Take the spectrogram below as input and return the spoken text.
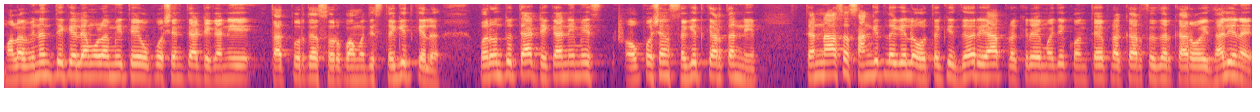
मला विनंती केल्यामुळं मी ते उपोषण त्या ठिकाणी तात्पुरत्या स्वरूपामध्ये स्थगित केलं. परंतु त्या ठिकाणी मी उपोषण स्थगित करताना त्यांना असं सांगितलं गेलं होतं की जर या प्रक्रियेमध्ये कोणत्याही प्रकारचं जर कारवाई झाली नाही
